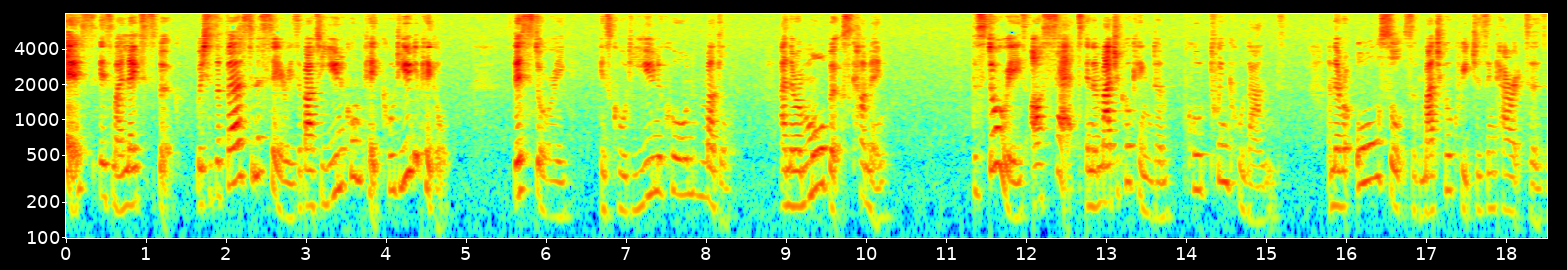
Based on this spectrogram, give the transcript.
This is my latest book, which is the first in a series about a unicorn pig called Unipiggle. This story is called Unicorn Muddle and there are more books coming. The stories are set in a magical kingdom called Twinkleland and there are all sorts of magical creatures and characters.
